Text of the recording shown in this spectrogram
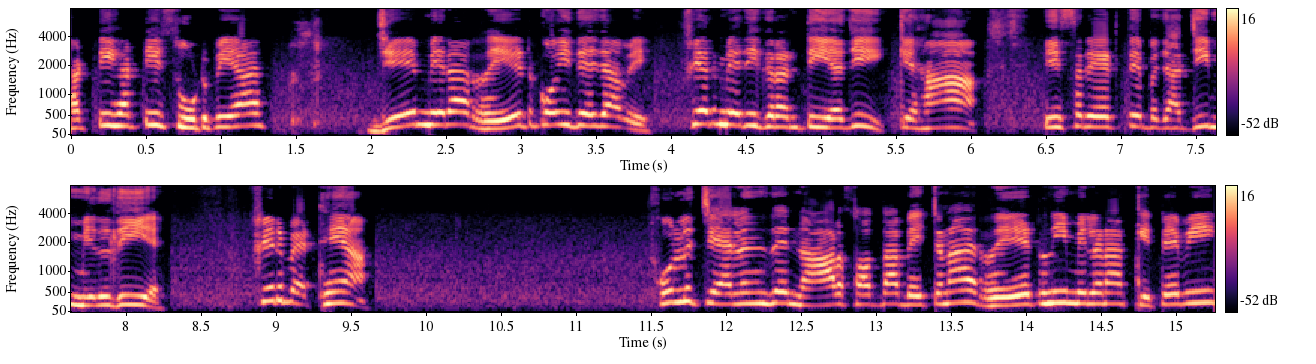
ਹੱਟੀ ਹੱਟੀ ਸੂਟ ਪਿਆ ਜੇ ਮੇਰਾ ਰੇਟ ਕੋਈ ਦੇ ਜਾਵੇ, ਫਿਰ ਮੇਰੀ ਗਰੰਟੀ ਹੈ ਜੀ ਕਿ ਹਾਂ, ਇਸ ਰੇਟ ਤੇ ਬਜਾਜੀ ਮਿਲਦੀ ਹੈ। ਫਿਰ ਬੈਠੇ ਆ ਫੁੱਲ ਚੈਲੰਜ ਦੇ ਨਾਲ ਸੌਦਾ ਵੇਚਣਾ, ਰੇਟ ਨਹੀਂ ਮਿਲਣਾ ਕਿਤੇ ਵੀ।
